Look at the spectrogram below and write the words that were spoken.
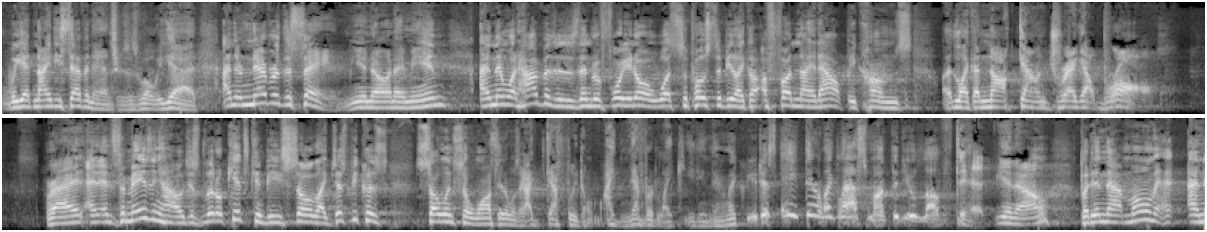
We get 97 answers is what we get. And they're never the same. You know what I mean? And then what happens is then before you know it, what's supposed to be like a, a fun night out becomes uh, like a knockdown, drag out brawl right? And it's amazing how just little kids can be so like, just because so and so wants it, it was like, I definitely don't, I never like eating there. Like, you just ate there like last month and you loved it, you know? But in that moment, and,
